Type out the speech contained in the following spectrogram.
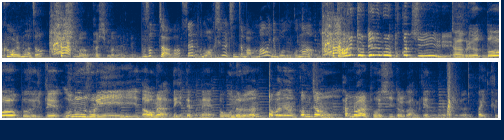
그거 얼마죠? 70만 원, 80만 원 그냥 무섭지 않아? 셀프 왁싱을 진짜 만만하게 보는구나 다리 털 떼는 거랑 똑같지. 자 그리고 또또 이렇게 우는 소리 나오면 안 되기 때문에 또 오늘은 저번에는 검정 팔로알토 씨들과 함께 했는데 오늘은 화이트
